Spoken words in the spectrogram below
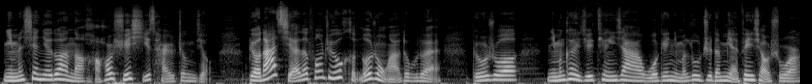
你们现阶段呢，好好学习才是正经。表达喜爱的方式有很多种啊，对不对？比如说，你们可以去听一下我给你们录制的免费小说，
